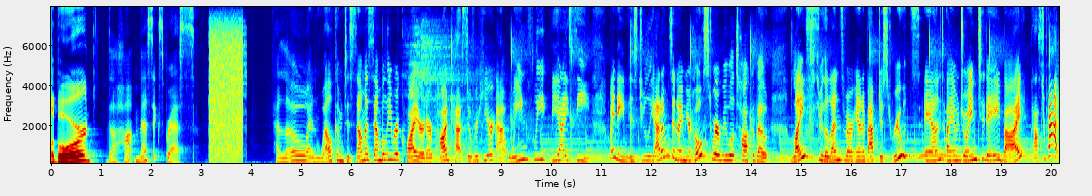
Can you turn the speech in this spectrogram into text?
aboard. The Hot Mess Express. Hello and welcome to Some Assembly Required, our podcast over here at Wainfleet BIC. My name is Julie Adams and I'm your host, where we will talk about life through the lens of our Anabaptist roots. And I am joined today by Pastor Pat.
